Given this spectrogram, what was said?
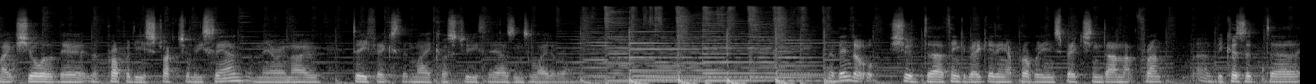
make sure that the property is structurally sound and there are no defects that may cost you thousands later on. A vendor should uh, think about getting a property inspection done up front uh, because it uh,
